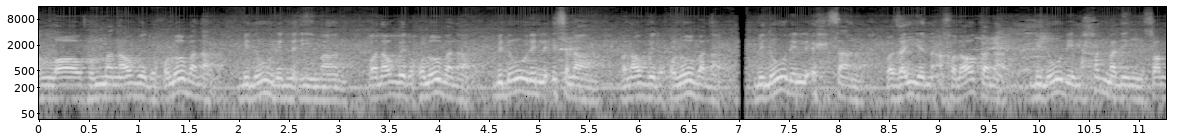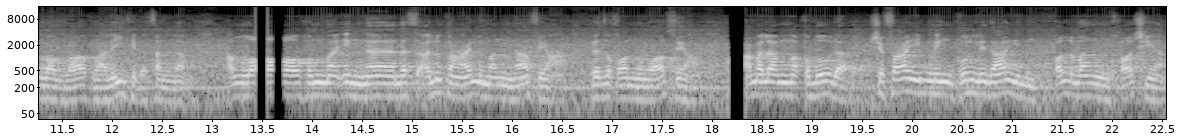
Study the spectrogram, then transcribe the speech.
اللهم نور قلوبنا بنور الإيمان ونور قلوبنا بنور الإسلام ونور قلوبنا بنور الإحسان وزين أخلاقنا بنور محمد صلى الله عليه وسلم. اللهم إنا نسألك علما نافعا رزقا واسعا عملا مقبولا شفاء من كل داء قلبا خاشيا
